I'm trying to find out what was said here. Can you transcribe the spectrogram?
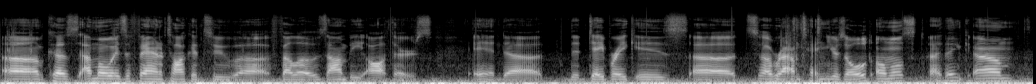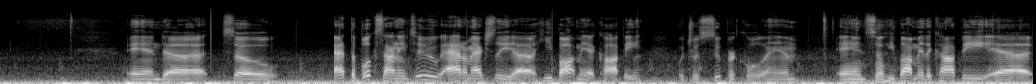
because uh, I'm always a fan of talking to uh, fellow zombie authors. And uh, the Daybreak is uh, around 10 years old, almost, I think. Um, and so at the book signing too, Adam actually he bought me a copy, which was super cool of him and so he bought me the copy. Uh,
